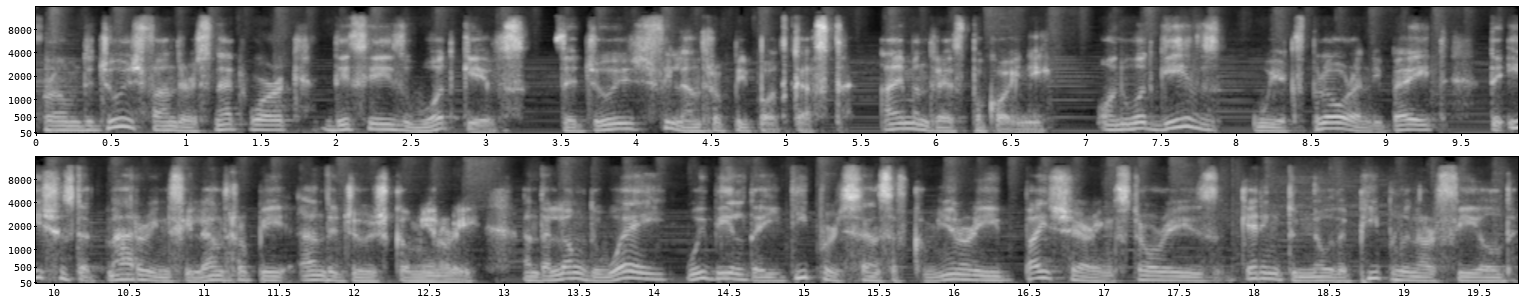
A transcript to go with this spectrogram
From the Jewish Funders Network, this is What Gives, the Jewish Philanthropy Podcast. I'm Andres Spokoiny. On What Gives, we explore and debate the issues that matter in philanthropy and the Jewish community. And along the way, we build a deeper sense of community by sharing stories, getting to know the people in our field,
